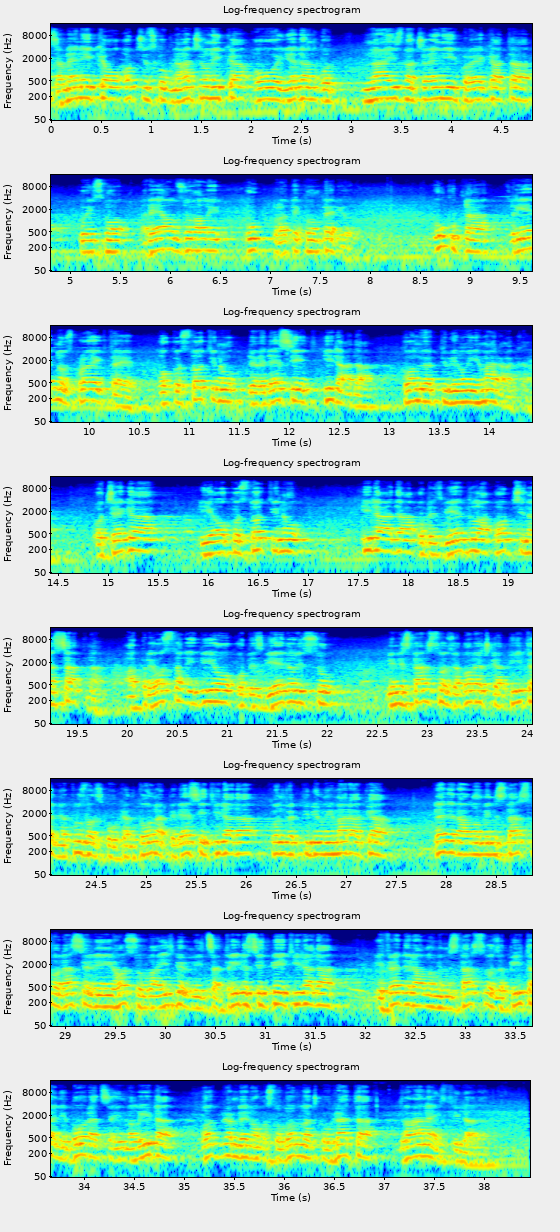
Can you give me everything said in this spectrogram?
Za mene kao općinskog načelnika ovo je jedan od najznačajnijih projekata koji smo realizovali u proteklom periodu. Ukupna vrijednost projekta je oko 190.000 konvertibilnih maraka, od čega je oko 100.000 obezbijedila općina Sapna, a preostali dio obezbijedili su Ministarstvo za boračka pitanja Tuzlanskog kantona 50.000 konvertibilnih maraka, Federalno ministarstvo raseljenih osoba izbjeglica 35.000 i Federalno ministarstvo za pitanje boraca invalida odbrambenog oslobodilačkog rata 12.000.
